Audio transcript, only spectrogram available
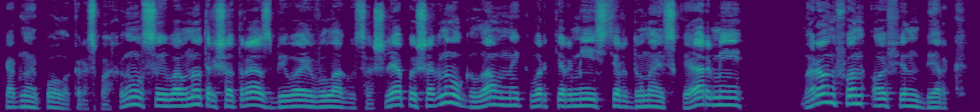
Входной полок распахнулся, и вовнутрь шатра, сбивая влагу со шляпы, шагнул главный квартирмейстер Дунайской армии барон фон Оффенберг.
